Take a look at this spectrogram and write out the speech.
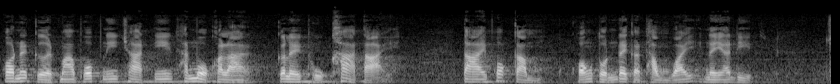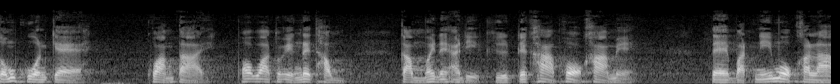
เพราะนั้นเกิดมาพบนี้ชาตินี้ท่านโมกขลาก็เลยถูกฆ่าตาย ตายเพราะกรรมของตนได้กระทำไว้ในอดีต สมควรแก่ความตาย เพราะว่าตัวเองได้ทำกรรมไว้ในอดีต คือได้ฆ่าพ่อฆ่าแม่ แต่บัดนี้โมกขลา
